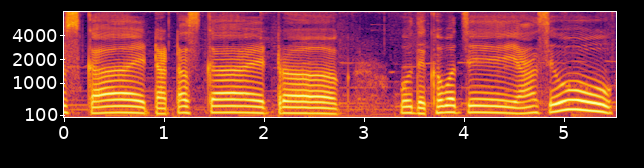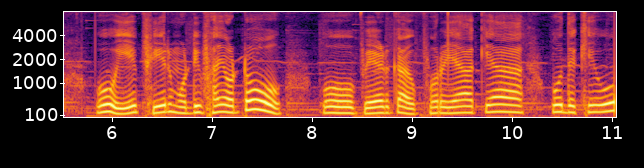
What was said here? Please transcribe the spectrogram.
स्काई टाटा स्काई ट्रक वो देखो बच्चे, यहाँ से, ओ ओ, ये फिर मॉडिफाई ऑटो वो पेड़ का ऊपर या क्या? वो देखिए, ओ,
